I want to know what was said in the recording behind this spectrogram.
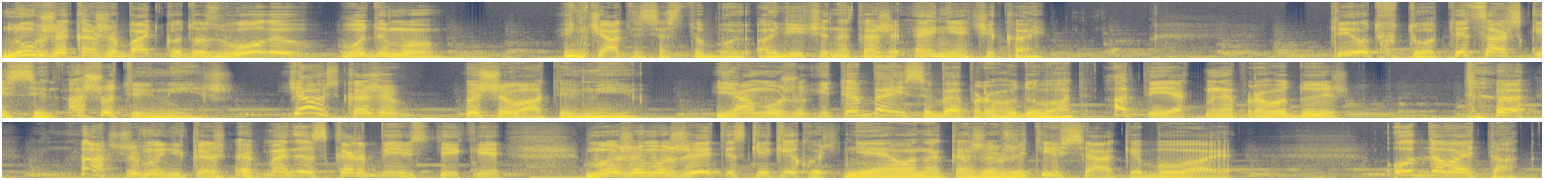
Ну, вже каже, батько дозволив, будемо вінчатися з тобою. А дівчина каже: Е, ні, чекай. Ти от хто? Ти царський син, а що ти вмієш? Я ось каже, вишивати вмію. Я можу і тебе, і себе прогодувати. А ти як мене прогодуєш? Та нащо мені каже, в мене скарбів стільки, можемо жити скільки хоч. Ні, вона каже, в житті всяке буває. От давай так.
